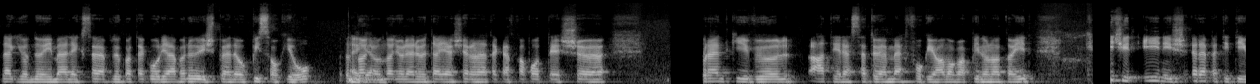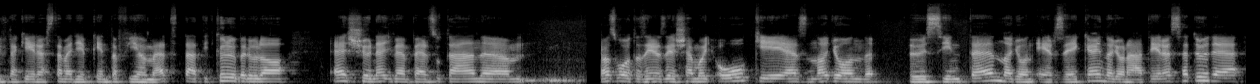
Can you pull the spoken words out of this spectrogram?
legjobb női mellékszereplő kategóriában, ő is például piszok jó. Nagyon-nagyon erőteljes jeleneteket kapott, és rendkívül átérezhetően megfogja a maga pillanatait. Kicsit én is repetitívnek éreztem egyébként a filmet, tehát itt körülbelül a első 40 perc után az volt az érzésem, hogy oké, okay, ez nagyon őszinte, nagyon érzékeny, nagyon átérezhető, de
